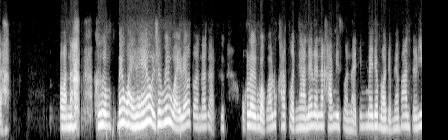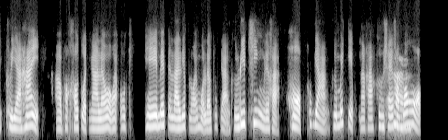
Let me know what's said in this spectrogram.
จ้ะตอนนั้นคือไม่ไหวแล้วฉันไม่ไหวแล้วตอนนั้นอะ คือโอเคก็เลยบอกว่าลูกค้าตรวจงานได้เลยนะคะ มีส่วนไหนที่ไม่เรียบร้อยเดี๋ยวแม่บ้านจะรีบเคลียร์ให้อ่าพอเขาตรวจงานแล้วบอกว่าโอเคไม่เป็นไรเรียบร้อยหมดแล้วทุกอย่างคือรีบชิ่งเลยค่ะ หอบทุกอย่างคือไม่เก็บนะคะ คือใช้คำว่าหอบ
